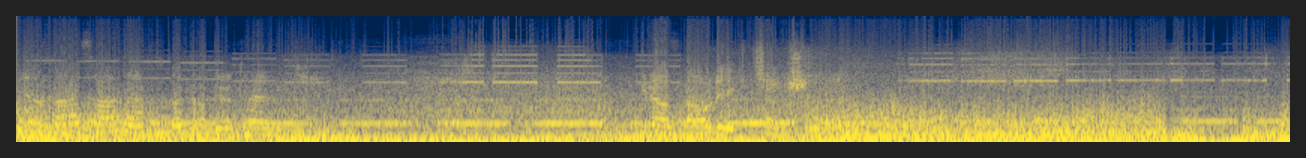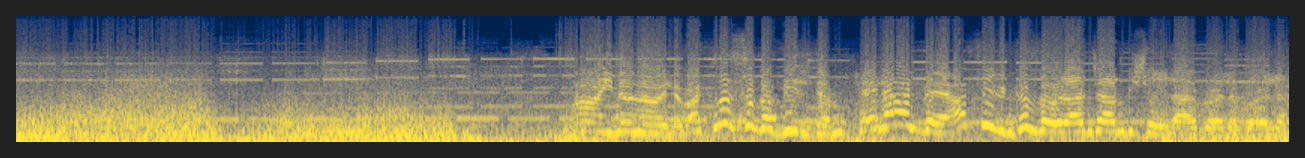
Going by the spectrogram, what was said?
Biraz daha sağ tarafında kalıyor termik. Biraz daha oraya gideceğim şimdi. Aynen öyle. Bak nasıl da bildim. Helal be. Aferin kız öğreneceğim bir şeyler böyle böyle.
